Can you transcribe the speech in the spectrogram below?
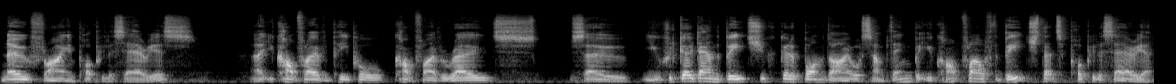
no flying in populous areas. Uh, you can't fly over people, can't fly over roads. So you could go down the beach, you could go to Bondi or something, but you can't fly off the beach. That's a populous area.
